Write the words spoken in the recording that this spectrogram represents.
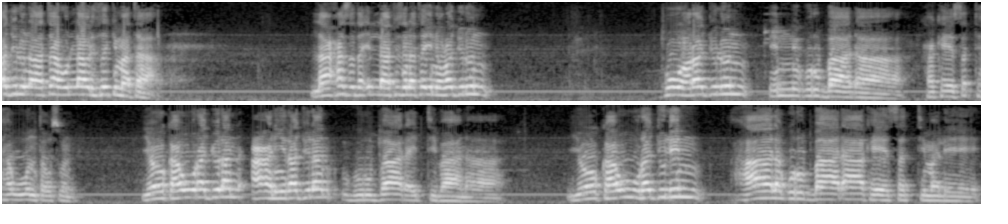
rajulun aataahu llahu lxikmata laa xasada illaa fi rajulun huwa rajulun inni gurbaadha ka keessatti hawwuun ta'u sun yookaa'u rajulan acanii rajulan gurbaadha itti baana yookaa'u rajulin haala gurbaadhaa keessatti malee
